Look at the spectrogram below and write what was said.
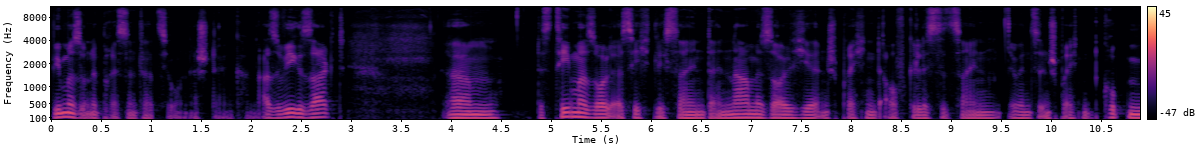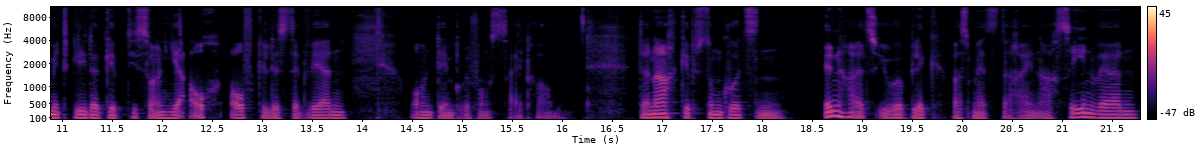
wie man so eine Präsentation erstellen kann. Also wie gesagt, ähm, das Thema soll ersichtlich sein, dein Name soll hier entsprechend aufgelistet sein. Wenn es entsprechend Gruppenmitglieder gibt, die sollen hier auch aufgelistet werden und den Prüfungszeitraum. Danach gibst du einen kurzen Inhaltsüberblick, was wir jetzt Reihe nach sehen werden.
